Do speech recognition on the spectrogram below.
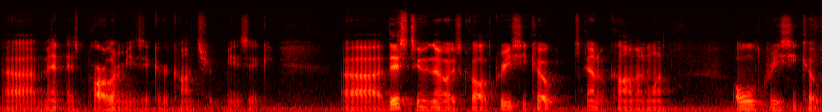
uh, meant as parlor music or concert music. Uh, this tune, though, is called Greasy Coat. It's kind of a common one. Old Greasy Coat.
